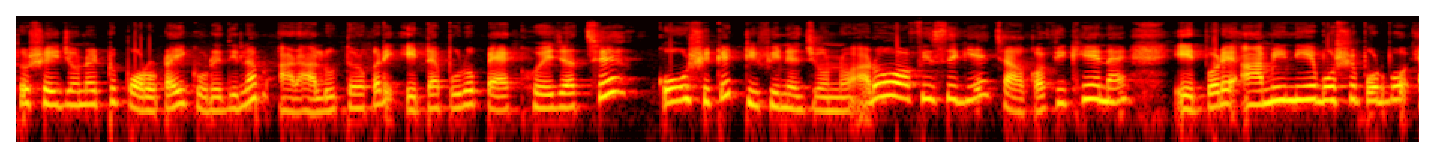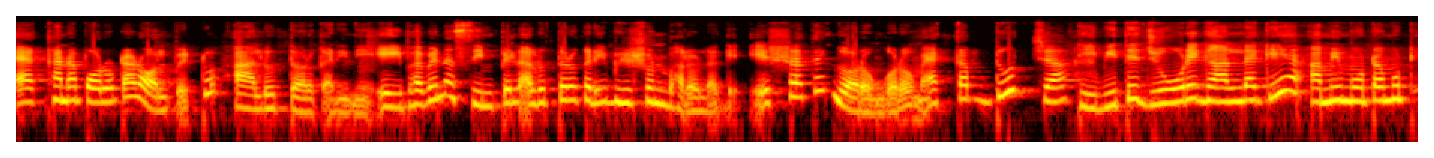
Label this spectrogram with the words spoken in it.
তো সেই জন্য একটু পরোটাই করে দিলাম আর আলুর তরকারি, এটা পুরো প্যাক হয়ে যাচ্ছে কৌশিকের টিফিনের জন্য। আর ও অফিসে গিয়ে চা, কফি খেয়ে নেয়। এরপরে আমি নিয়ে বসে পড়ব একখানা পরোটার, অল্প একটু আলুর তরকারি নিয়ে। এইভাবে না সিম্পল আলুর তরকারি ভীষণ ভালো লাগে। এর সাথে গরম গরম এক কাপ দুধ, চা। টিভিতে জোরে গান লাগিয়ে আমি মোটামুটি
